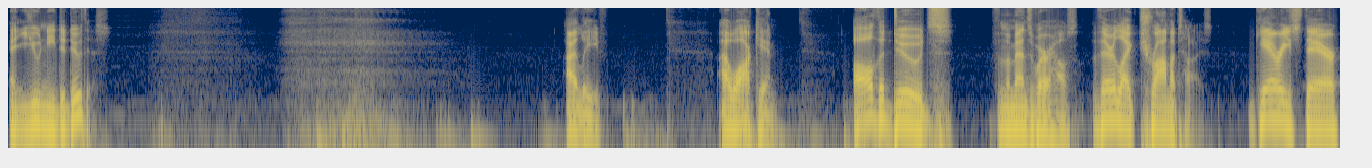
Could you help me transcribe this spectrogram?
And you need to do this. I leave. I walk in. All the dudes from the men's warehouse, they're like traumatized. Gary's there.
